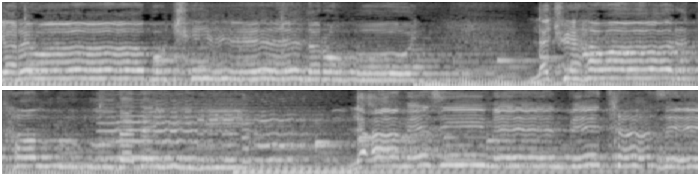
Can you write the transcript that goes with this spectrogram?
بگەڕێوە بۆ چێ دەڕۆی لەکوێ هەوارت هەڵ دەدەی لە ئامێزی من بێتازێ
